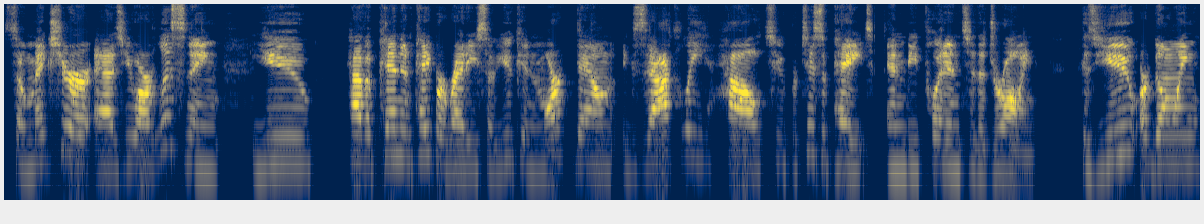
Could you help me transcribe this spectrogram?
So make sure as you are listening, you have a pen and paper ready so you can mark down exactly how to participate and be put into the drawing because you are going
